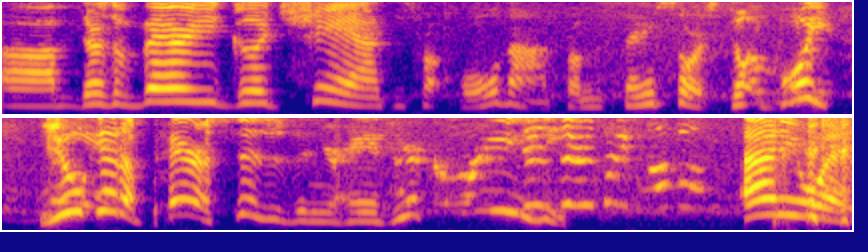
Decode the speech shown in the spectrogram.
Um, there's a very good chance it's from. Hold on, from the same source. Don't, boy, you get a pair of scissors in your hands. You're crazy. Scissors, I love them. Anyway,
